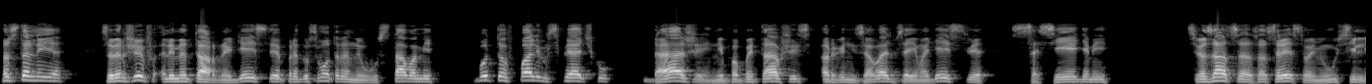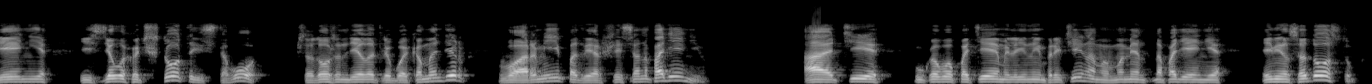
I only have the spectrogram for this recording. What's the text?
Остальные, совершив элементарные действия, предусмотренные уставами, будто впали в спячку, даже не попытавшись организовать взаимодействие с соседями, связаться со средствами усиления и сделать хоть что-то из того, что должен делать любой командир в армии, подвергшейся нападению. А те, у кого по тем или иным причинам в момент нападения имелся доступ к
